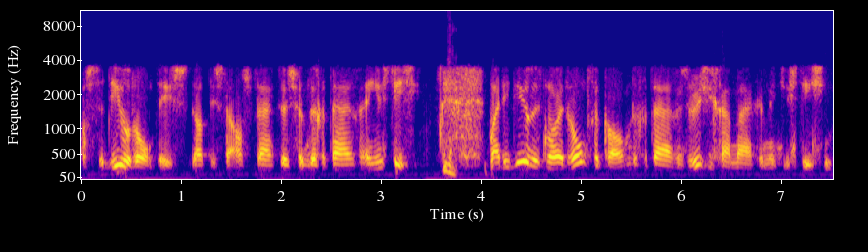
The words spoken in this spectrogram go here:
als de deal rond is. Dat is de afspraak tussen de getuigen en justitie. Maar die deal is nooit rondgekomen. De getuige is ruzie gaan maken met justitie.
